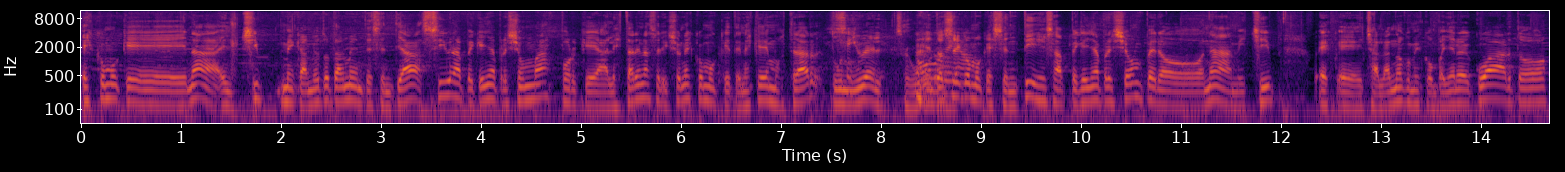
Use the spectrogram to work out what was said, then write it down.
es como que, nada, el chip me cambió totalmente. Sentía sí una pequeña presión más, porque al estar en la selección es como que tenés que demostrar tu Sí. nivel. Seguro. Entonces como que sentís esa pequeña presión, pero nada, mi chip, eh, charlando con mis compañeros de cuarto,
